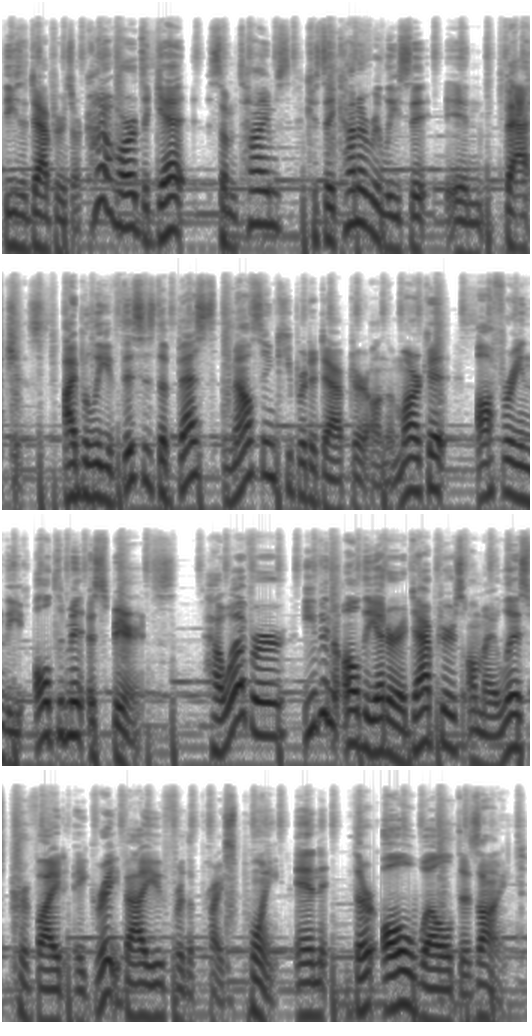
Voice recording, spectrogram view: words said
These adapters are kind of hard to get sometimes because they kind of release it in batches. I believe this is the best mouse and keyboard adapter on the market, offering the ultimate experience. However, even all the other adapters on my list provide a great value for the price point, and they're all well designed.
